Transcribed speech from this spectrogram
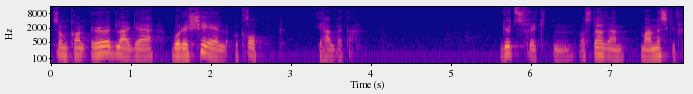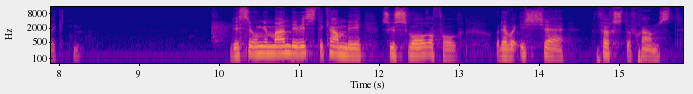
som kan ødelegge både sjel og kropp i helvete. Gudsfrykten var større enn menneskefrykten. Disse unge menn de visste hvem de skulle svare for, og det var ikke først og fremst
